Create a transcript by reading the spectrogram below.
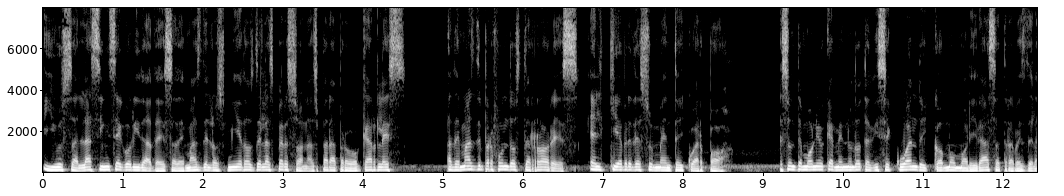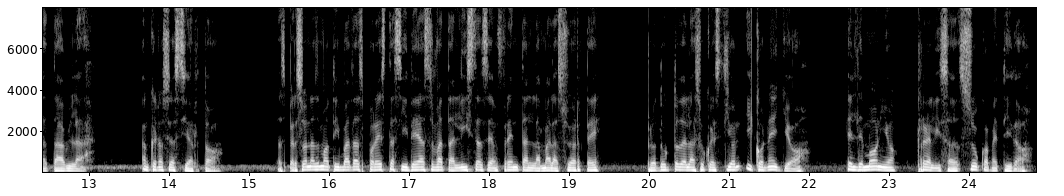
y usa las inseguridades además de los miedos de las personas para provocarles, además de profundos terrores, el quiebre de su mente y cuerpo. Es un demonio que a menudo te dice cuándo y cómo morirás a través de la tabla, aunque no sea cierto. Las personas motivadas por estas ideas fatalistas enfrentan la mala suerte, producto de la sugestión y con ello, el demonio realiza su cometido.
